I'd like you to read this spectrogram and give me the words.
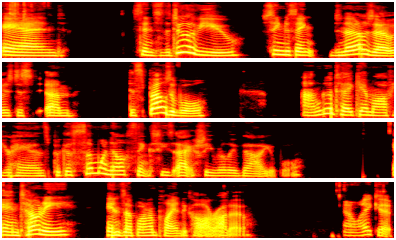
And since the two of you seem to think DiNozzo is just um disposable, I'm going to take him off your hands because someone else thinks he's actually really valuable. And Tony ends up on a plane to Colorado. I like it.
